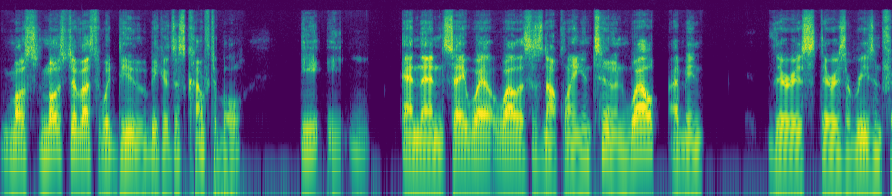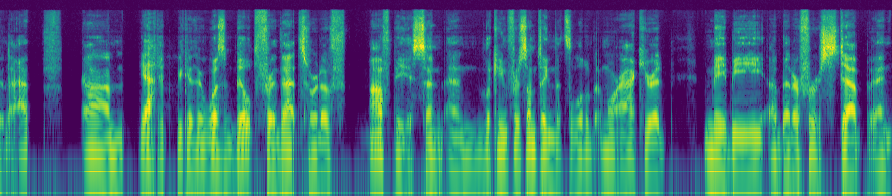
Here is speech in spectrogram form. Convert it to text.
most most of us would do because it's comfortable, and then say, well, well, this is not playing in tune. Well, I mean, there is there is a reason for that. Um, Yeah. because it wasn't built for that sort of mouthpiece, and and looking for something that's a little bit more accurate maybe a better first step. And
